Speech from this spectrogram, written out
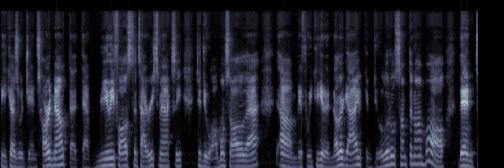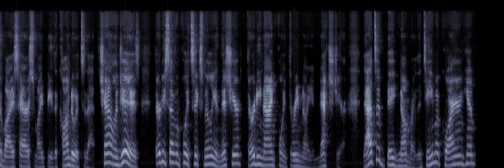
because with James Harden out, that that really falls to Tyrese Maxey to do almost all of that. Um, if we could get another guy who can do a little something on ball, then Tobias Harris might be the conduit to that. The challenge is 37.6 million this year, 39.3 million next year. That's a big number. The team acquiring him,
